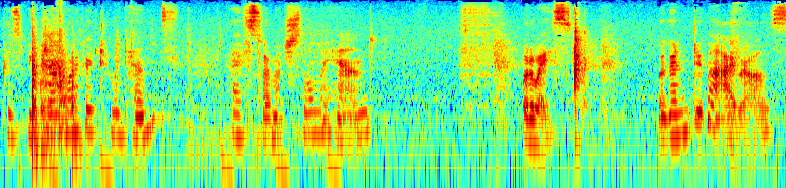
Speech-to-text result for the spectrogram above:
because we don't want to go too intense. I have so much still on my hand. What a waste. We're going to do my eyebrows,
